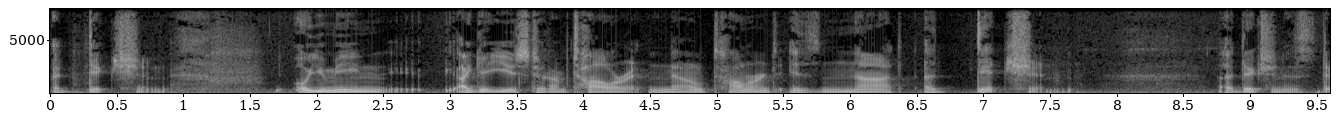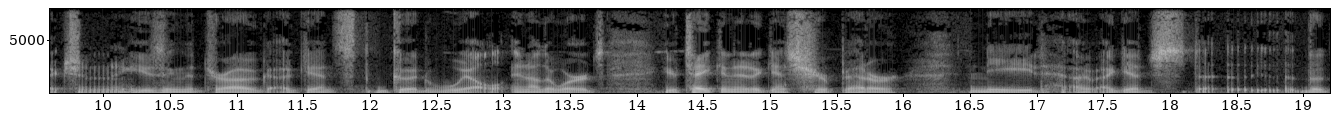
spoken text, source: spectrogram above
addiction. Oh, you mean I get used to it? I'm tolerant. No, tolerant is not addiction. Addiction is addiction, using the drug against goodwill. In other words, you're taking it against your better need, uh, against uh, the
